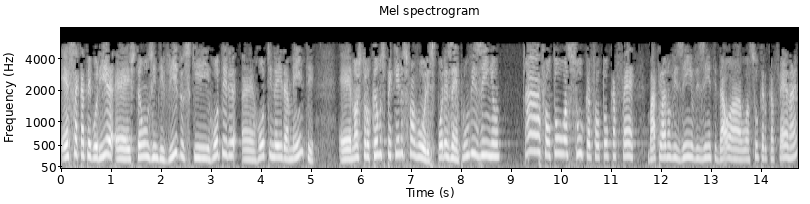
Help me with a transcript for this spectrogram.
Essa categoria é, estão os indivíduos que é, rotineiramente é, nós trocamos pequenos favores. Por exemplo, um vizinho, ah, faltou o açúcar, faltou o café, bate lá no vizinho, o vizinho te dá o, açúcar, o café, né?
